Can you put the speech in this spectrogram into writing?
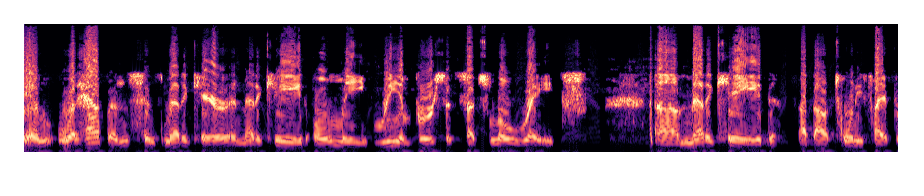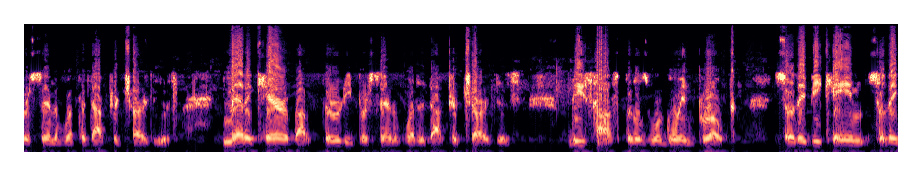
And what happens since Medicare and Medicaid only reimburse at such low rates, uh, Medicaid about 25% of what the doctor charges, Medicare about 30% of what a doctor charges. These hospitals were going broke. So they became, so they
